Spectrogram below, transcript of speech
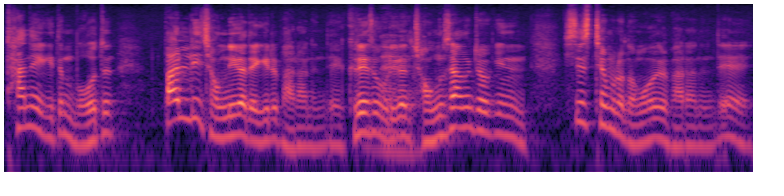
탄핵이든 뭐든 빨리 정리가 되기를 바라는데 그래서 네. 우리가 정상적인 시스템으로 넘어가길 바라는데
